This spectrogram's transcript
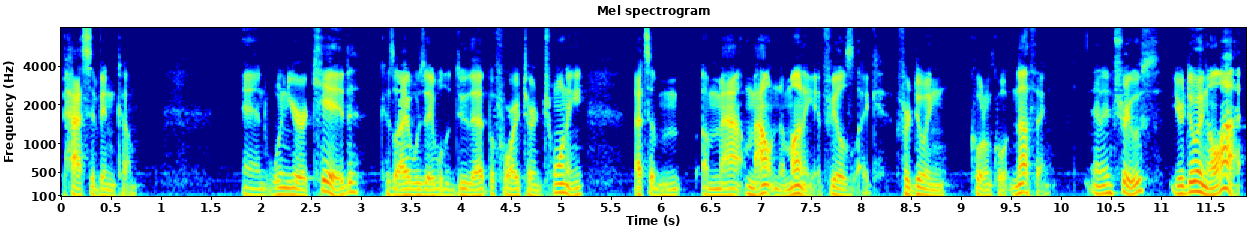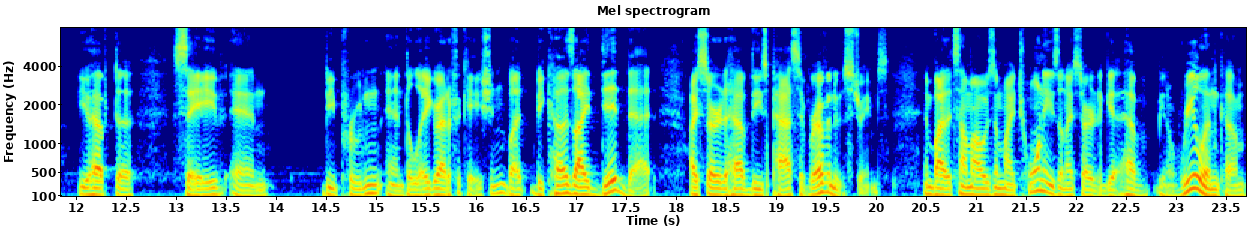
passive income. And when you're a kid, because I was able to do that before I turned 20. That's a, a mountain of money, it feels like, for doing quote unquote nothing. And in truth, you're doing a lot. You have to save and be prudent and delay gratification. But because I did that, I started to have these passive revenue streams. And by the time I was in my 20s and I started to get have you know real income,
